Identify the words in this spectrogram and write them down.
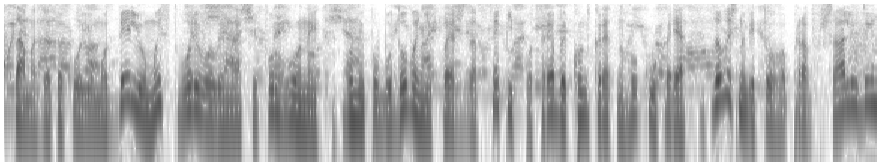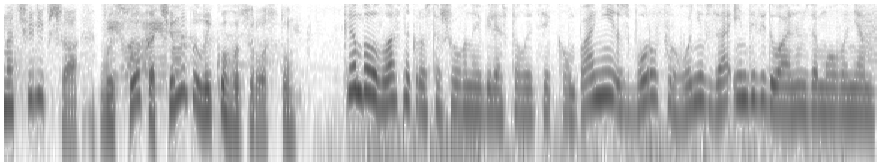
Саме за такою моделлю ми створювали наші фургони. Вони побудовані перш за все під потреби конкретного кухаря, залежно від того, правша людина чи лівша, висока чи невеликого зросту. Кембл власник розташованої біля столиці компанії збору фургонів за індивідуальним замовленням.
